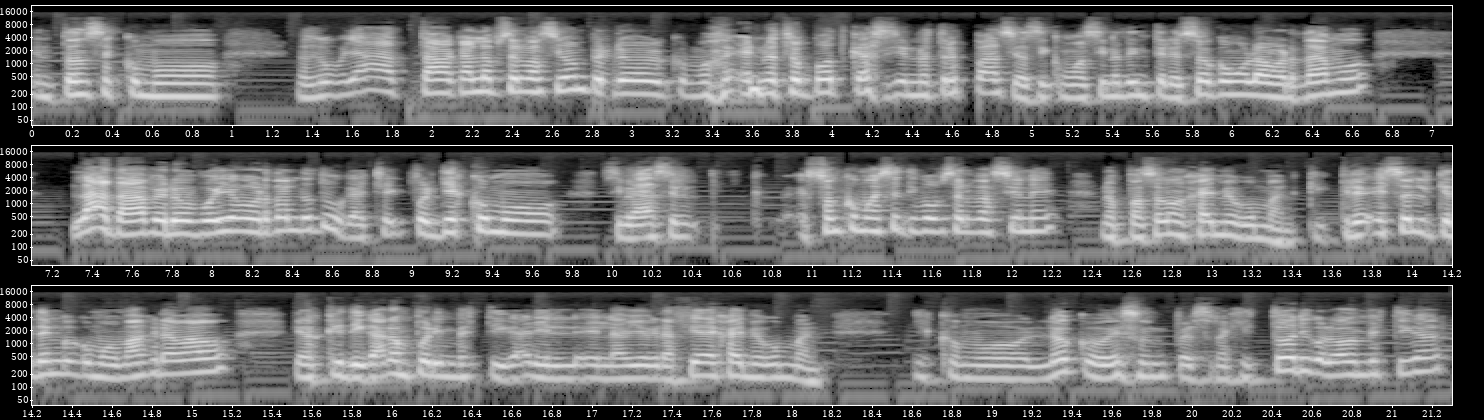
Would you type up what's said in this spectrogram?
Entonces, como, como ya estaba acá la observación, pero como en nuestro podcast y en nuestro espacio, así como si no te interesó cómo lo abordamos, lata, pero voy a abordarlo tú, ¿cachai? Porque es como, si me a hacer son como ese tipo de observaciones. Nos pasó con Jaime Guzmán. Que creo, eso es el que tengo como más grabado. Que nos criticaron por investigar y en la biografía de Jaime Guzmán. Y es como, loco, es un personaje histórico, lo va a investigar.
